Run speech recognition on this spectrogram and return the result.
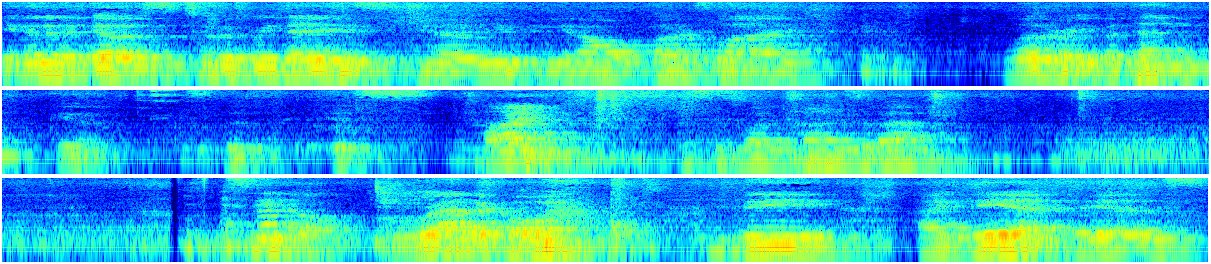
even if it goes two or three days, you know, you can get all butterfly, fluttery, but then, you know, it's, it's time. This is what time's about. See how radical the idea is,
